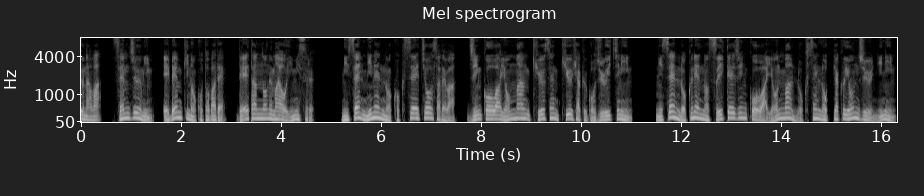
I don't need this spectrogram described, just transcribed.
う名は先住民、エベンキの言葉で、データンの沼を意味する。2002年の国勢調査では、人口は49,951人。2006年の推計人口は46,642人。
